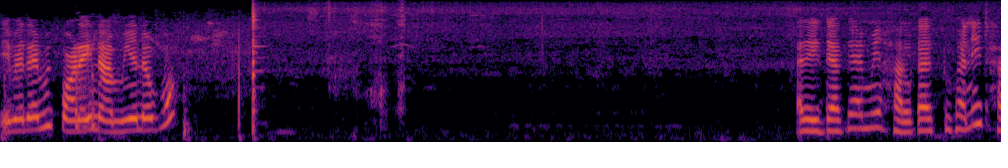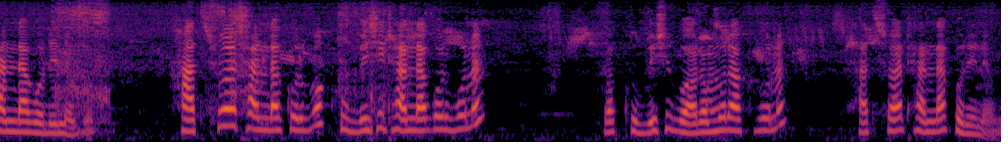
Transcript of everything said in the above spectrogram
এবারে আমি কড়াই নামিয়ে নেব। আর এটাকে আমি হালকা একটুখানি ঠান্ডা করে নেব। হাত ছোঁয়া ঠান্ডা করব, খুব বেশি ঠান্ডা করব না বা খুব বেশি গরমও রাখব না, হাত ছোঁয়া ঠান্ডা করে নেব।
